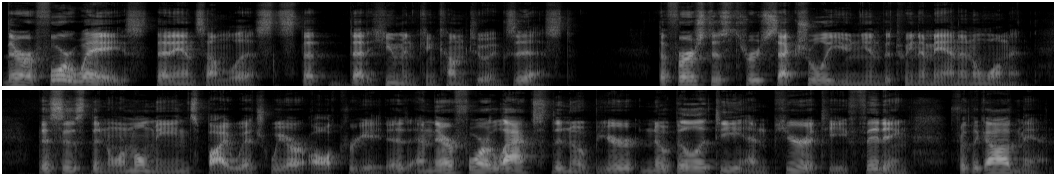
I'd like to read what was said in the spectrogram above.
There are four ways that Anselm lists that, that a human can come to exist. The first is through sexual union between a man and a woman. This is the normal means by which we are all created, and therefore lacks the nobility and purity fitting for the God man.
